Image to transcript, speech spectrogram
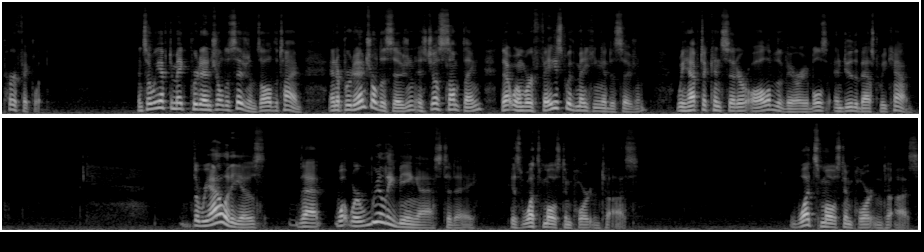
perfectly. And so we have to make prudential decisions all the time. And a prudential decision is just something that when we're faced with making a decision, we have to consider all of the variables and do the best we can. The reality is that what we're really being asked today is what's most important to us. What's most important to us?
